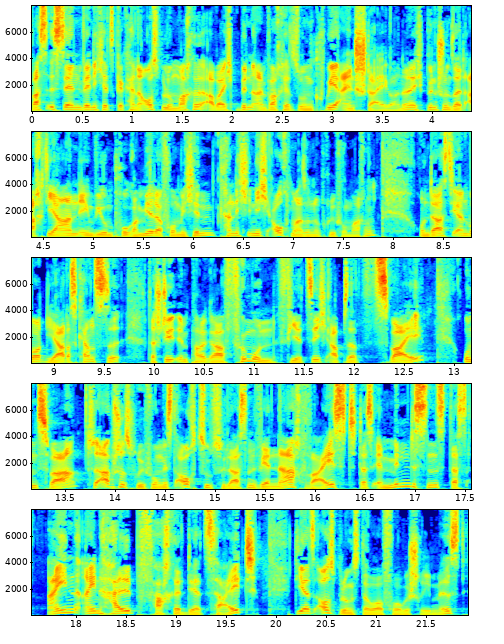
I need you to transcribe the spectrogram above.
Was ist denn, wenn ich jetzt gar keine Ausbildung mache, aber ich bin einfach jetzt so ein Quereinsteiger, ne? Ich bin schon seit acht Jahren irgendwie und programmiere da vor mich hin. Kann ich nicht auch mal so eine Prüfung machen? Und da ist die Antwort, ja, das kannst du. Das steht in Paragraph 45 Absatz 2. Und zwar zur Abschlussprüfung ist auch zuzulassen, wer nachweist, dass er mindestens das eineinhalbfache der Zeit, die als Ausbildungsdauer vorgeschrieben ist,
